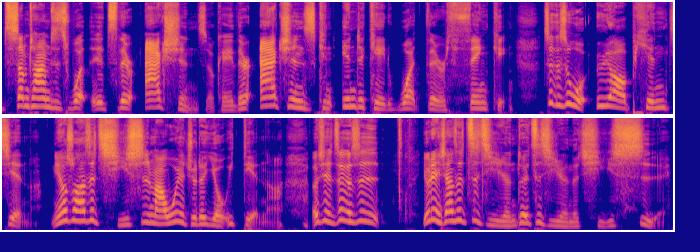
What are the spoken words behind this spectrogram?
sometimes it's what it's their actions okay their actions can indicate what they're thinking 这个是我遇到偏见啊你要说他是歧视吗我也觉得有一点啊而且这个是有点像是自己人对自己人的歧视诶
